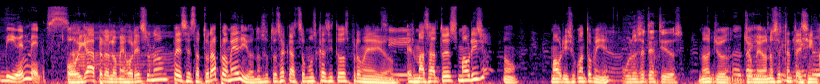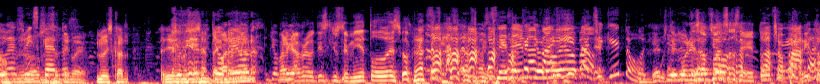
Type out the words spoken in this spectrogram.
viven menos. Oiga, pero lo mejor es uno, pues, estatura promedio. Nosotros acá somos casi todos promedio. Sí. ¿El más alto es Mauricio? No. ¿Mauricio cuánto mide? 1.72. No, yo, yo mido unos 75. Tú, Luis Carlos. 69. Luis Carlos. Yo unos mido- 60. yo Marga- mido- yo Marga, mido- pero dice que usted mide todo eso. Usted el más yo lo veo bajito. más chiquito. usted con esa panza se ve todo chaparrito.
